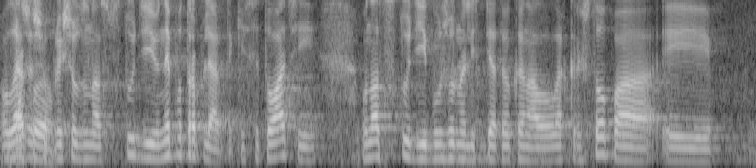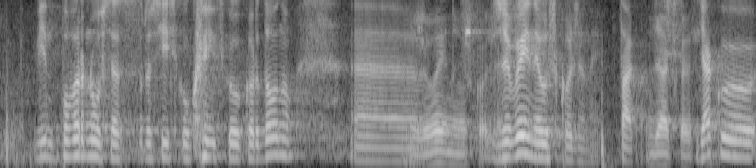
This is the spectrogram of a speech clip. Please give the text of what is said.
Олеже, Дякую. що прийшов до нас в студію. Не потрапляв в такі ситуації. У нас в студії був журналіст п'ятого каналу Олег Криштопа, і він повернувся з російсько-українського кордону. Е, Живий неушкоджений. Живий, неушкоджений. Так. Дякую. Дякую.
